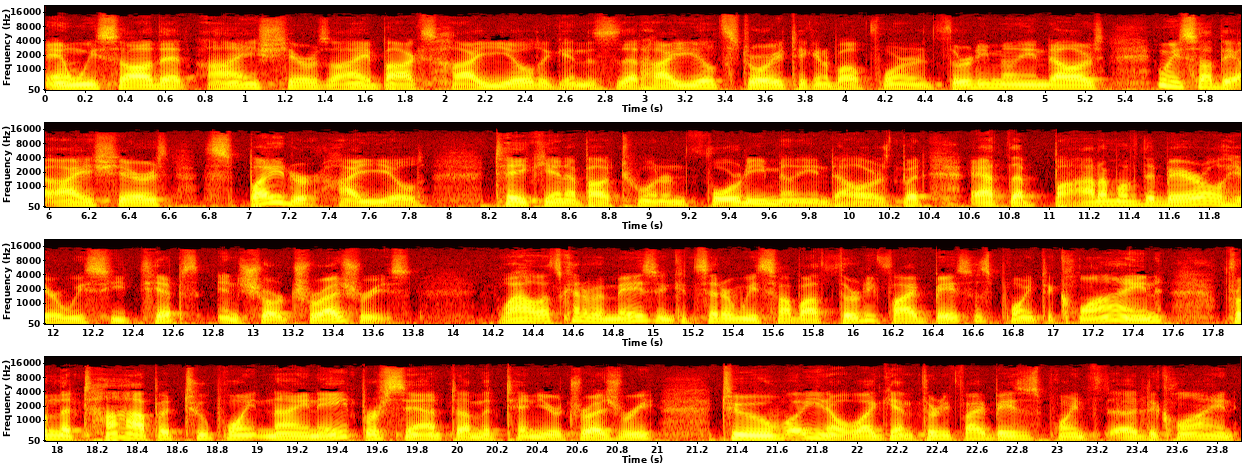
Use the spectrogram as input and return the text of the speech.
And we saw that iShares iBoxx High Yield, again, this is that high yield story, taking about $430 million. And we saw the iShares Spider High Yield take in about $240 million. But at the bottom of the barrel here, we see tips and short treasuries. Wow, that's kind of amazing considering we saw about 35 basis point decline from the top at 2.98% on the 10-year Treasury to, you know, again, 35 basis point uh, decline,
